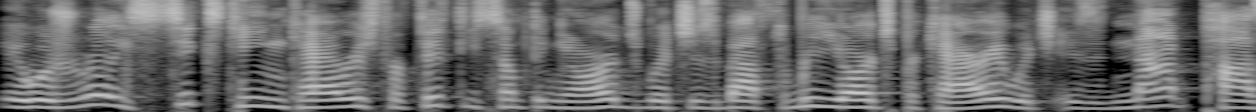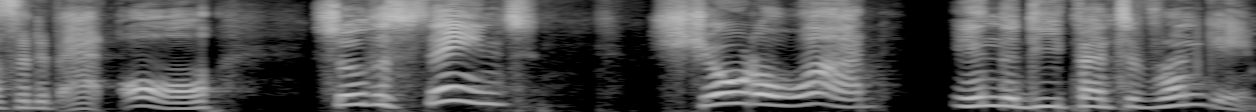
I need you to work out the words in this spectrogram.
It was really 16 carries for 50 something yards, which is about three yards per carry, which is not positive at all. So the Saints showed a lot in the defensive run game.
